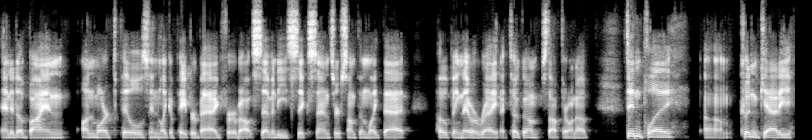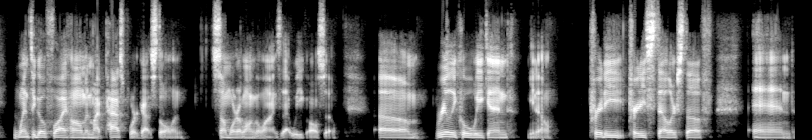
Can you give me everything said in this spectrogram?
Ended up buying unmarked pills in like a paper bag for about 76 cents or something like that, hoping they were right. I took them, stopped throwing up. Didn't play um, couldn't caddy, went to go fly home, and my passport got stolen somewhere along the lines that week also. Um, really cool weekend, you know, pretty, pretty stellar stuff. And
